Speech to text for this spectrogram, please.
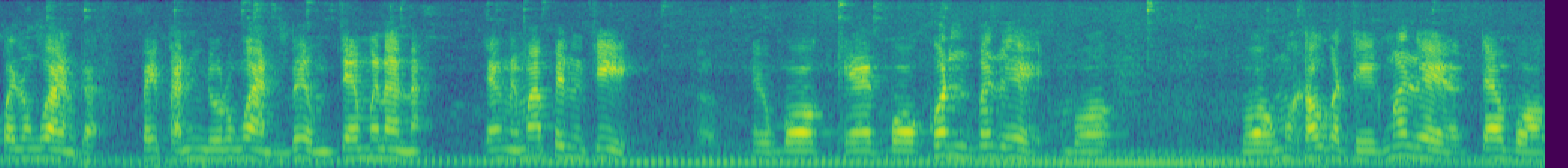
ไปโรงพยาบาลก็ไปพันอยู่โรงพยาบาลเริ่มแจ้งมานั่นนะแจ้งไหนมาเป็นจริงครับๆแล้วบอกแขกบอกคนไปเลยบอก บอกมาเขาก็ถึกมาเลยแต่บอก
